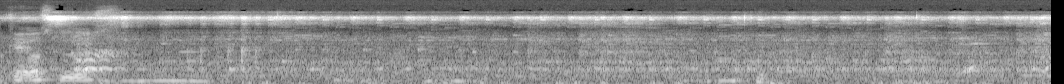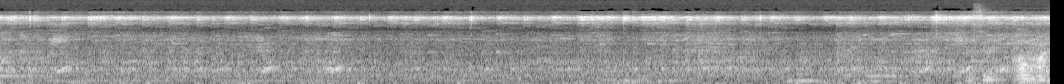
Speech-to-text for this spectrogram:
Okay, let's do this. Oh my.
